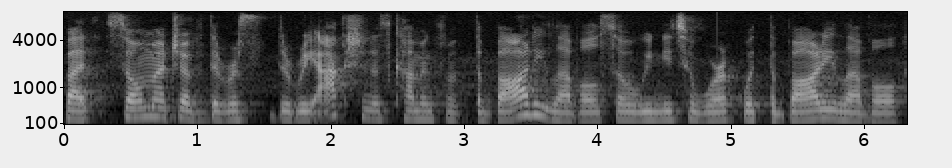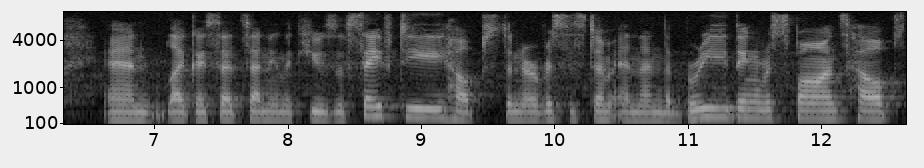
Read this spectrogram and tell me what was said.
But so much of the the reaction is coming from the body level so we need to work with the body level and like i said sending the cues of safety helps the nervous system and then the breathing response helps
